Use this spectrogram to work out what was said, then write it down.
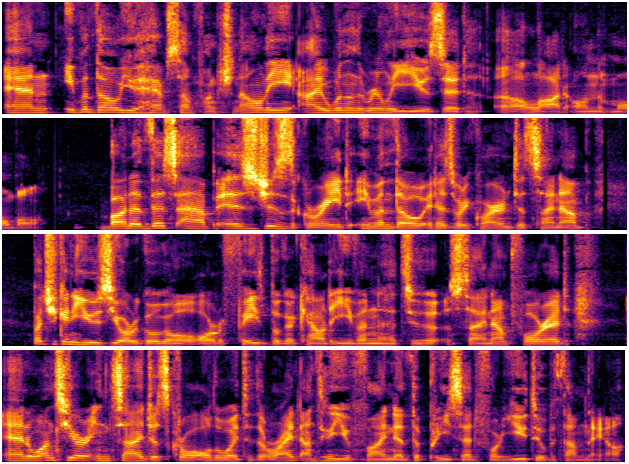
And even though you have some functionality, I wouldn't really use it a lot on mobile. But this app is just great even though it is required to sign up but you can use your Google or Facebook account even uh, to sign up for it. And once you're inside, just scroll all the way to the right until you find uh, the preset for YouTube thumbnail.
